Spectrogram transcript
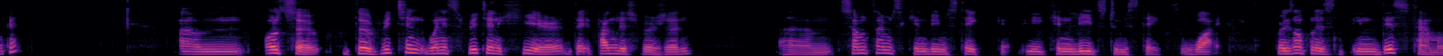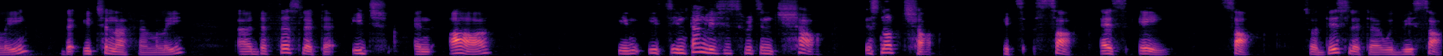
Okay. Um, also, the written when it's written here, the Tanglish version, um, sometimes it can be mistake. It can lead to mistakes. Why? For example, is in this family, the Ichana family, uh, the first letter ich and r in it's in Tanglish it's written cha. It's not cha. It's sa. S A. Sa. So this letter would be sa.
